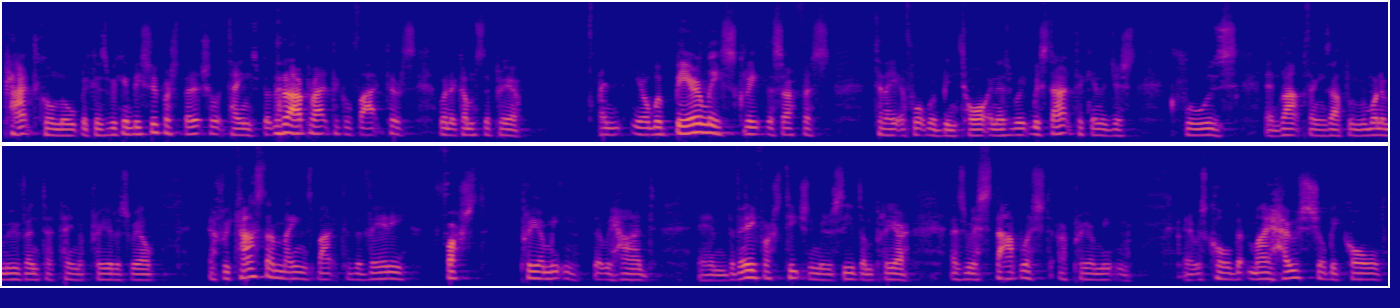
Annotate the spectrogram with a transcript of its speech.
practical note because we can be super spiritual at times, but there are practical factors when it comes to prayer. And you know, we've barely scraped the surface tonight of what we've been taught. And as we, we start to kind of just close and wrap things up, and we want to move into a time of prayer as well, if we cast our minds back to the very first prayer meeting that we had um, the very first teaching we received on prayer as we established our prayer meeting. And it was called that My House Shall Be Called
